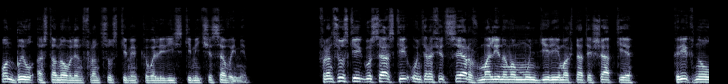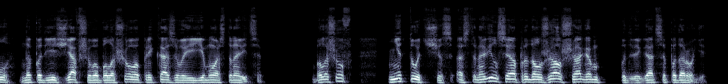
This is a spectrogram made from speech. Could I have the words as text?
Он был остановлен французскими кавалерийскими часовыми. Французский гусарский унтер-офицер в малиновом мундире и мохнатой шапке крикнул на подъезжавшего Балашова, приказывая ему остановиться. Балашов не тотчас остановился, а продолжал шагом подвигаться по дороге.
